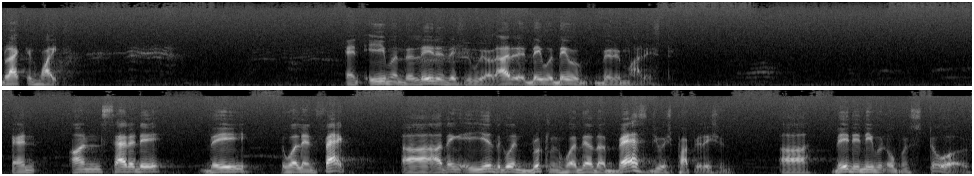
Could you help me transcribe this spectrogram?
black and white. And even the ladies, if you will, I, they, were, they were very modest. And on Saturday, they, well, in fact, I think years ago in Brooklyn, where they're the vast Jewish population, uh, they didn't even open stores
